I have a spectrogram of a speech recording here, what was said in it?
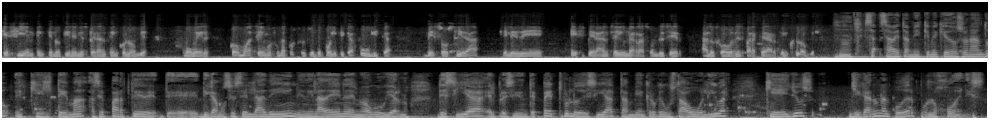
que sienten que no tienen esperanza en Colombia, como ver cómo hacemos una construcción de política pública, de sociedad que le dé esperanza y una razón de ser a los jóvenes para quedarse en Colombia. Mm, sabe también que me quedó sonando eh, que el tema hace parte de, digamos, es el ADN, del ADN del nuevo gobierno. Decía el presidente Petro, lo decía también creo que Gustavo Bolívar, que ellos llegaron al poder por los jóvenes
